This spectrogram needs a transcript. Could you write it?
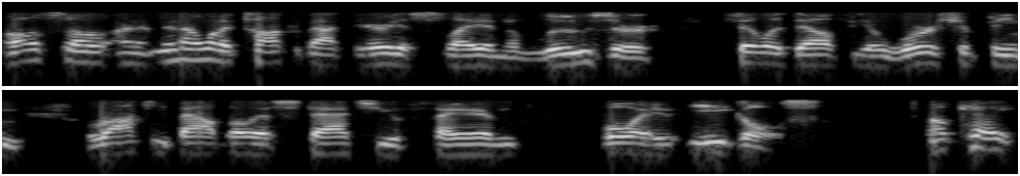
Also, and then I want to talk about Darius Slay and the loser Philadelphia worshiping Rocky Balboa statue fan boy Eagles. Okay,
